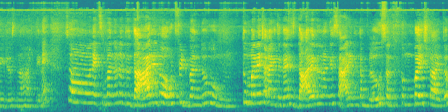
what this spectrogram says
ವೀಡಿಯೋಸ್ನ ಹಾಕ್ತೀನಿ. ಸೊ ನೆಕ್ಸ್ಟ್ ಬಂದು ನಂದು ದಾರಿದು ಔಟ್ಫಿಟ್ ಬಂದು ತುಂಬಾ ಚೆನ್ನಾಗಿತ್ತು ಗೈಸ್ ದಾರಿದು ನನಗೆ ಸ್ಯಾರಿಗಿಂತ ಬ್ಲೌಸ್ ಅಂತ ತುಂಬ ಇಷ್ಟ ಆಯಿತು.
